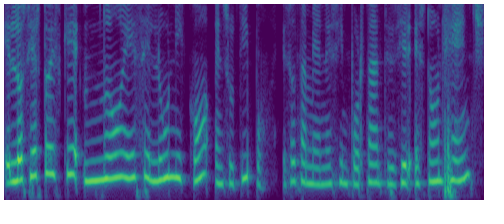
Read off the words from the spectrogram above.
Eh, lo cierto es que no es el único en su tipo, eso también es importante, es decir, Stonehenge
